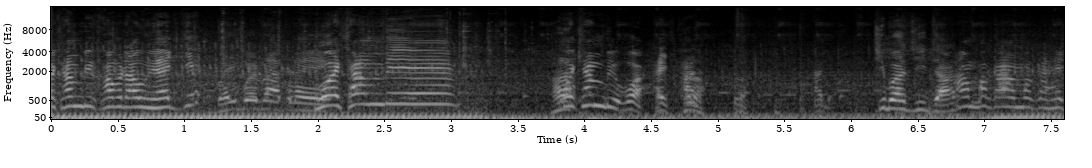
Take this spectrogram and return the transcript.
મોસંબી ખવડાવું હેડ છે ભાઈબંધ આપણે મોસંબી? હા. મોસંબી વાહ હે હાલો, ચીબાજી જા. આ મકા આ મકા હે.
